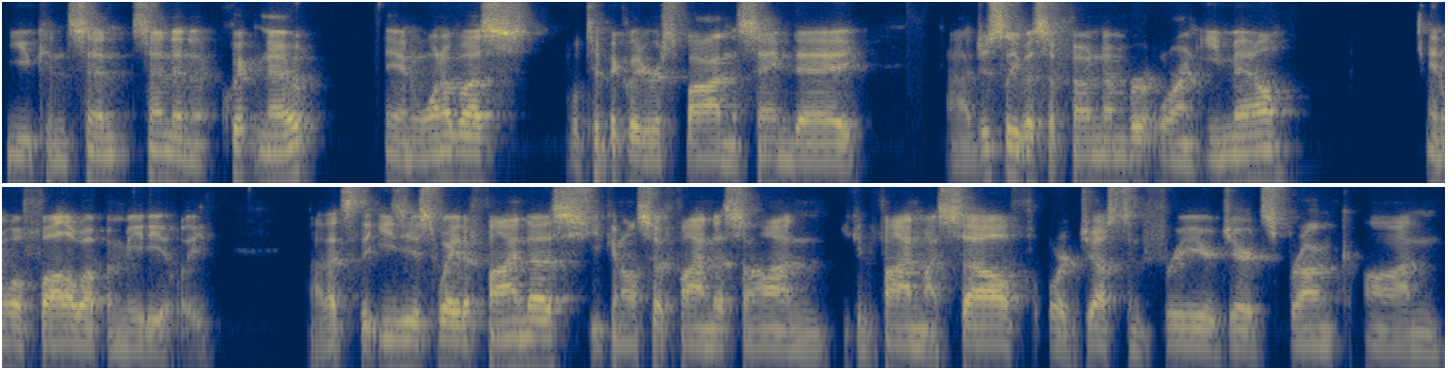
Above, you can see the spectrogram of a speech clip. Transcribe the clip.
you can send send in a quick note, and one of us will typically respond the same day. Uh, just leave us a phone number or an email, and we'll follow up immediately. Uh, that's the easiest way to find us. You can also find us on, you can find myself or Justin Free or Jared Sprunk on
